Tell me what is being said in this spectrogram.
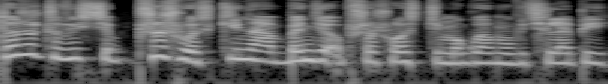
to rzeczywiście przyszłość kina będzie o przeszłości mogła mówić lepiej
